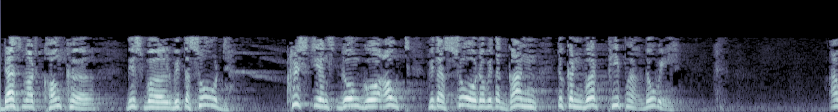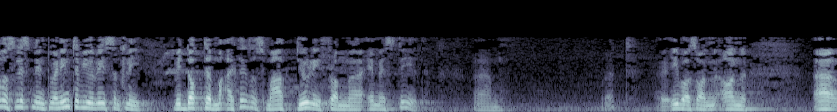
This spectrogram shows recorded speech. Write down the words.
does not conquer this world with a sword. Christians don't go out with a sword or with a gun to convert people, do we? I was listening to an interview recently with Dr. Ma- I think it was Mark Durie from uh, MST. Um, what? Uh, he was on, on uh,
